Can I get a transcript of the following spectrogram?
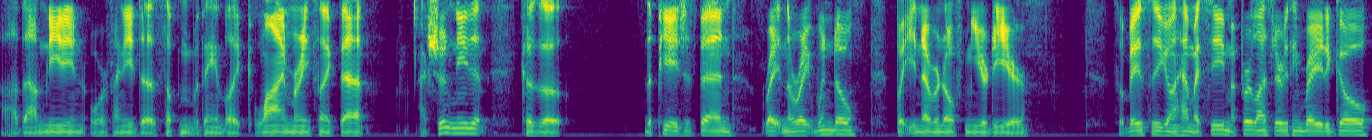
uh, that I'm needing, or if I need to supplement with any like lime or anything like that. I shouldn't need it because uh, the pH has been right in the right window, but you never know from year to year. So basically, gonna have my seed, my fertilizer, everything ready to go.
